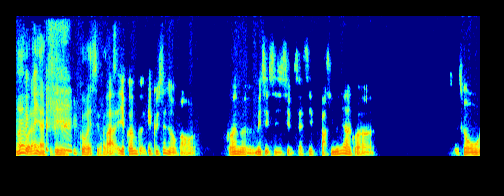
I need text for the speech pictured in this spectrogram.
Ouais, voilà, il y a un côté édulcoré, c'est vrai. Ah il y a quand même quelques scènes enfin euh, quand même euh, mais c'est assez parcimonial quoi. Parce que on-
